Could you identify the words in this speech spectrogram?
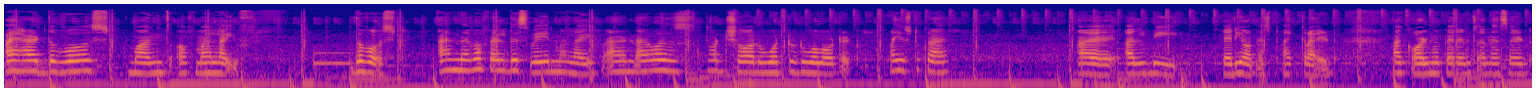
i had the worst month of my life. The worst I've never felt this way in my life, and I was not sure what to do about it. I used to cry. I I'll be very honest. I cried. I called my parents and I said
